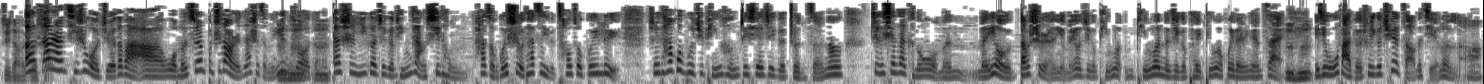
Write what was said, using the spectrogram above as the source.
最佳的歌手？当然，其实我觉得吧，啊，我们虽然不知道人家是怎么运作的，但是一个这个评奖系统，它总归是有它自己的操作规律，所以它会不会去平衡这些这个准则呢？这个现在可能我们没有当事人，也没有这个评论评论的这个评评委会的人员在，嗯哼，已经无法得出一个确凿的结论了啊。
